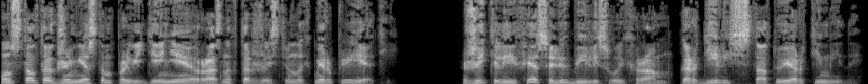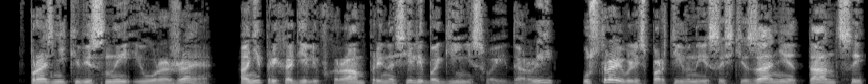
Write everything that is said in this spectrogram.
Он стал также местом проведения разных торжественных мероприятий. Жители Эфеса любили свой храм, гордились статуей Артемиды. В праздники весны и урожая они приходили в храм, приносили богине свои дары, устраивали спортивные состязания, танцы,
